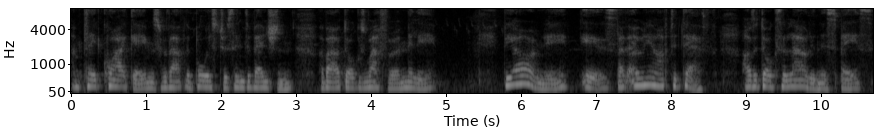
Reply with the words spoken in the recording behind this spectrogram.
and play quiet games without the boisterous intervention of our dogs Rafa and Millie. The irony is that only after death are the dogs allowed in this space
